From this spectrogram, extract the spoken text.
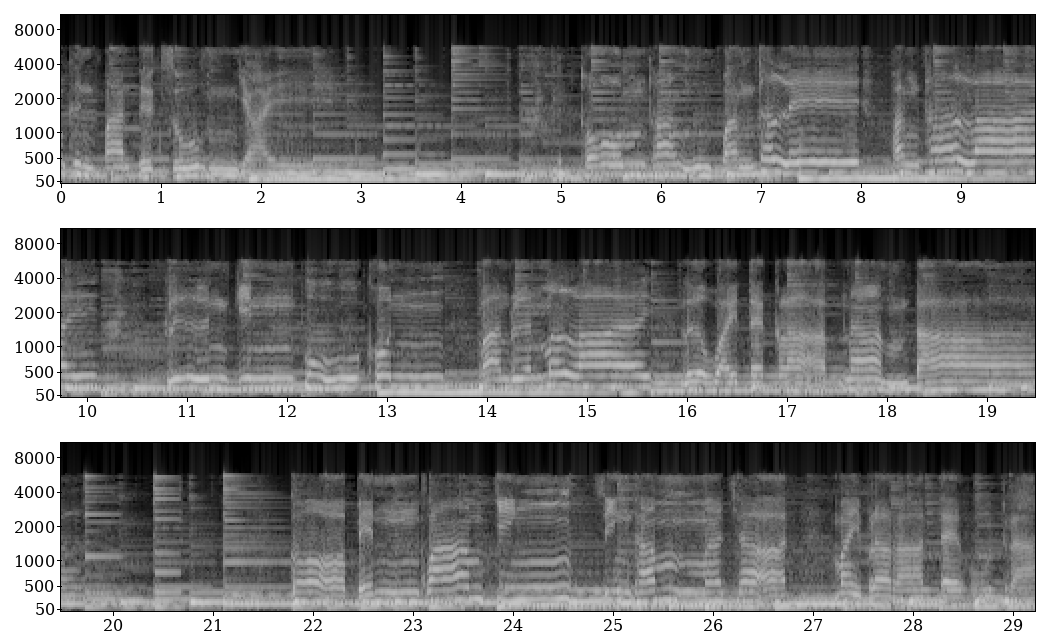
ำขึ้นปานตึกสูงใหญ่โทมทั้งฝั่งทะเล พังทลาย กลืนกินผู้คนบ้านเรือนมาลายเหลือไว้แต่คราบน้ำตา ก็เป็นความจริง สิ่งธรรมชาติ ไม่ประหลาดแต่โหดร้า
